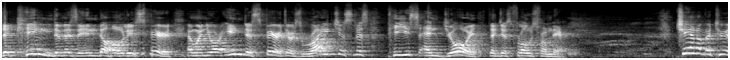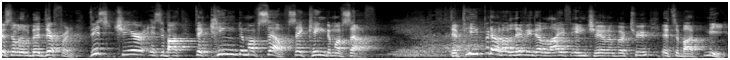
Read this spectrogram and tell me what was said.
The kingdom is in the Holy Spirit. And when you are in the Spirit, there's righteousness, peace, and joy that just flows from there. Chair number two is a little bit different. This chair is about the kingdom of self. Say, kingdom of self. The people that are living their life in chair number two, it's about me.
